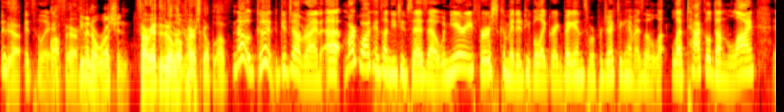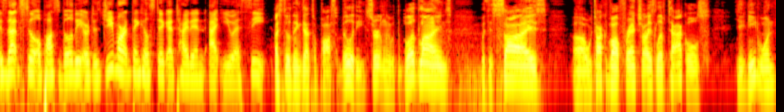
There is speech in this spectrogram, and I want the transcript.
It's, Yeah. it's hilarious. Off air. Even a Russian. Sorry, we had to do a little Orgeron. Periscope love. No, good. Good job, Ryan. Uh, Mark Watkins on YouTube says uh, when Yeri first committed, people like Greg Biggins were projecting him as a le- left tackle down the line. Is that still a possibility, or does G Martin think he'll stick at tight end at USC? I still think that's a possibility. Certainly with the bloodlines, with his size. Uh, we talk about franchise left tackles. you need one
